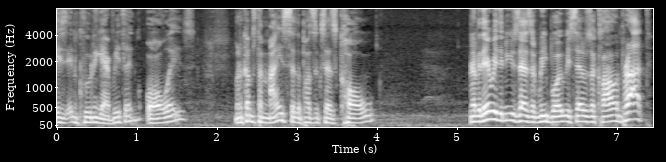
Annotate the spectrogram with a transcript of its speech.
is including everything, always. When it comes to mice, the pasuk says kol. And over there we didn't use as a reboy, we said it was a klal and prat.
